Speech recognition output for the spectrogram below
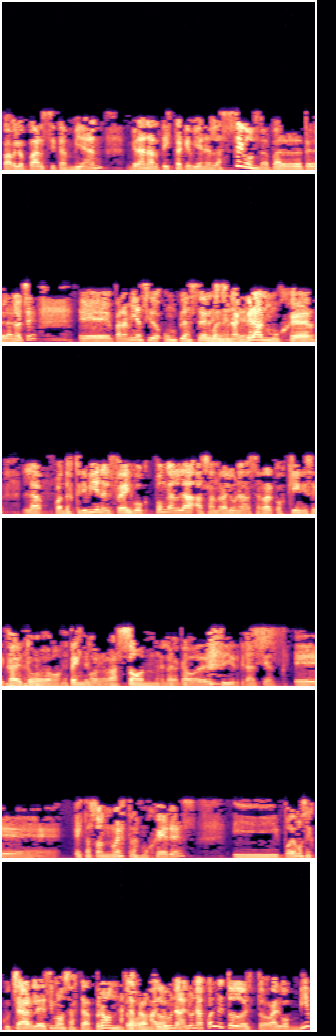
Pablo Parsi también, gran artista que viene en la segunda parte de la noche. Eh, para mí ha sido un placer. Ella Es una Igualmente. gran mujer. La, cuando escribí en el Facebook, pónganla a Sandra Luna a cerrar cosquín y se cae todo. Tengo razón en lo que acabo de decir. Gracias. Eh, estas son nuestras mujeres y podemos escuchar, le decimos hasta pronto, Hasta pronto. a Luna. Luna, ¿cuál de todo esto? Algo bien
